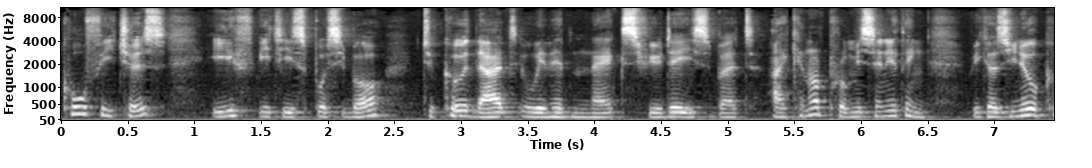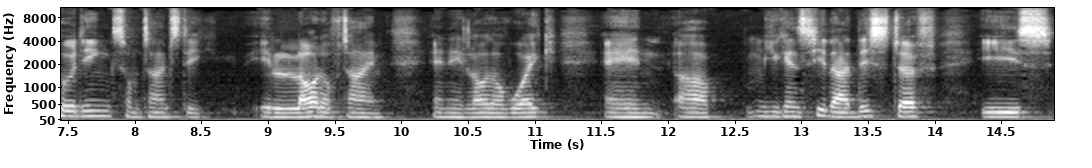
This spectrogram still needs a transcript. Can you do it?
cool features if it is possible to code that within the next few days but I cannot promise anything because you know coding sometimes take a lot of time and a lot of work. And uh, you can see that this stuff is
